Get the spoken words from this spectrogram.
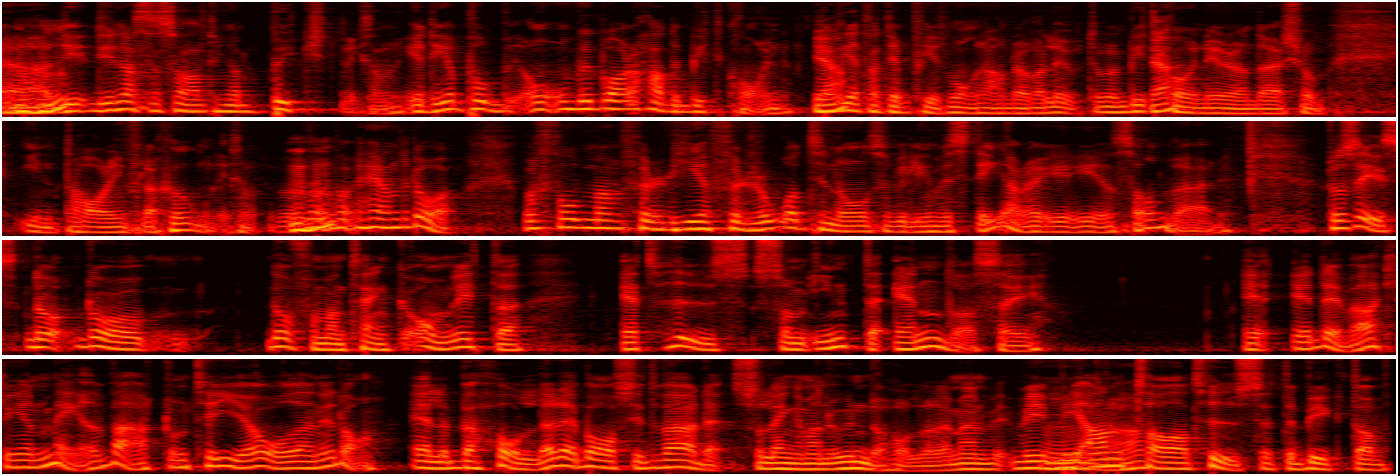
Eh, det, det är nästan så allting har byggt. Liksom. Är det på, om, vi bara hade bitcoin. Jag Ja. vet att det finns många andra valutor. Men bitcoin är den där som inte har inflation. Liksom. Vad, vad händer då? Vad får man för, ge för råd till någon som vill investera i, i en sån värld? Precis, då, då, då får man tänka om lite. Ett hus som inte ändrar sig, är, är det verkligen mer värt om tio år än idag? Eller behåller det bara sitt värde så länge man underhåller det? Men vi, vi, vi antar att huset är byggt av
